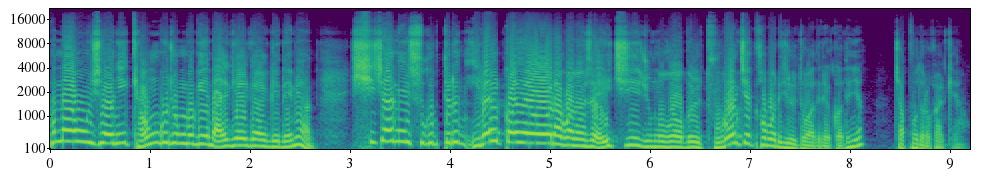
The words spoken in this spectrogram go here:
하나오션이 경고 종목에 날개를 달게 되면 시장의 수급들은 이럴 거예요 라고 하면서 HG 중공업을 두 번째 커버리지를 도와드렸거든요. 자 보도록 할게요.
